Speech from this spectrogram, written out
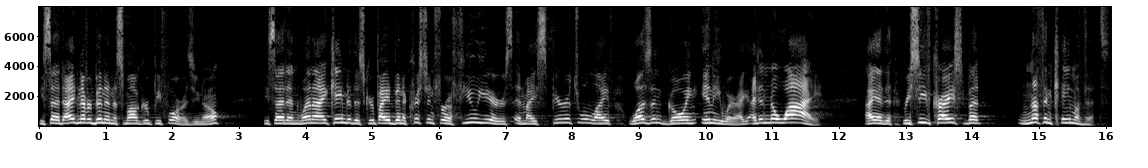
He said, I'd never been in a small group before, as you know. He said, and when I came to this group, I had been a Christian for a few years, and my spiritual life wasn't going anywhere. I, I didn't know why. I had received Christ, but nothing came of it.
